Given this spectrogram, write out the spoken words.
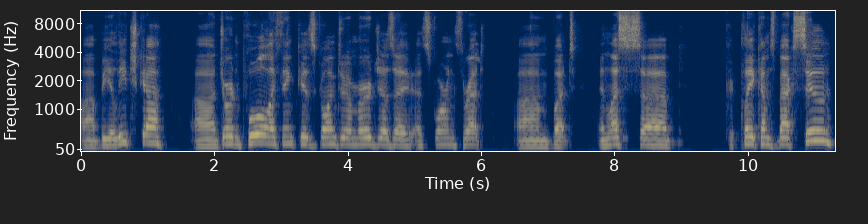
uh, Bjelica. Uh, Jordan Poole, I think, is going to emerge as a, a scoring threat. Um, but unless uh, Klay comes back soon,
